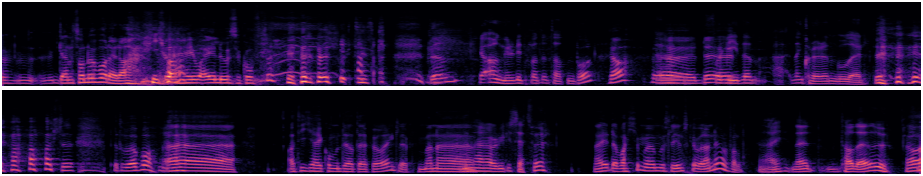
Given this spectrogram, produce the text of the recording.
uh, genseren du på deg da. Ja. Det er jo en lusekofte. Den, jeg angrer litt på at jeg tatt den på, Ja, eh, eh, det, fordi den, den klør en god del. ja det, det tror jeg på. Eh, at ikke jeg kommenterte det før egentlig. Men uh, Den her har du ikke sett før. nei, det var ikke mye muslimsk over den i hvert fall. Nei, nei ta det du. Ja.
